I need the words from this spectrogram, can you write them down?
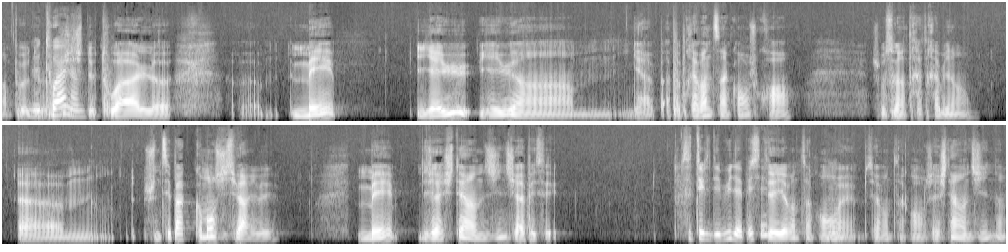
un peu Mmh. De toile. de toile. euh, mais il y a eu, il y a eu un, il y a à peu près 25 ans, je crois. Je me souviens très très bien. Euh, je ne sais pas comment j'y suis arrivé, mais j'ai acheté un jean chez APC. C'était le début d'APC. C'était il y a 25 ans, Mm. ouais. C'était il y a 25 ans. J'ai acheté un jean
